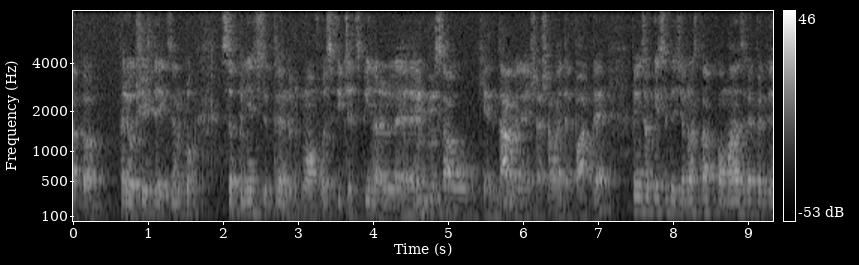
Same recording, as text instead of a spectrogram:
dacă reușești, de exemplu, să prinzi niște trenduri, cum au fost fidget spinnerele Mhm. sau kendamele și așa mai departe. Prinzi o chestie de genul ăsta, comanzi repede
